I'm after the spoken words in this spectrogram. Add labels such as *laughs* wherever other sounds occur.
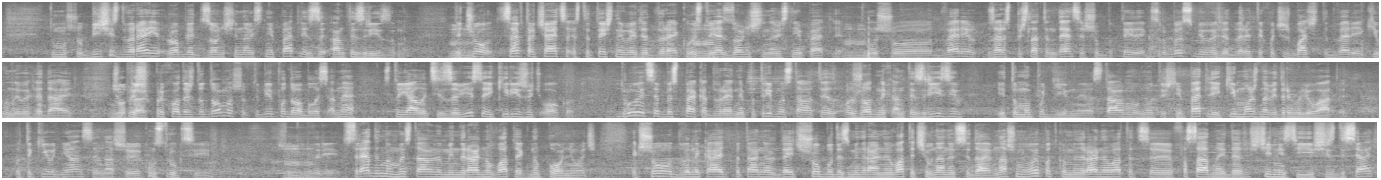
Тому що більшість дверей роблять зовнішні навісні петлі з антизрізами. Для чого це втрачається естетичний вигляд дверей, коли стоять зовнішні навісні петлі. Тому що двері зараз прийшла тенденція, щоб ти як зробив собі вигляд двері, ти хочеш бачити двері, які вони виглядають. Щоб Ну, приш- так. приходиш додому, щоб тобі подобалось, а не стояли ці завіси, які ріжуть око. Друге це безпека дверей. Не потрібно ставити жодних антизрізів і тому подібне. Ставимо внутрішні петлі, які можна відрегулювати. Отакі от нюанси нашої конструкції. Дверей. Всередину ми ставимо мінеральну вату як наповнювач. Якщо от виникають питання людей, що буде з мінеральною ватою, чи вона не всідає. В нашому випадку мінеральна вата це фасадна йде щільність її 60.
